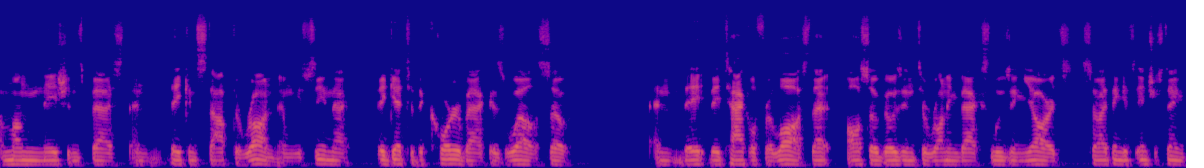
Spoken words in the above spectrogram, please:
among the nation's best, and they can stop the run. And we've seen that they get to the quarterback as well. So, and they, they tackle for loss. That also goes into running backs losing yards. So I think it's interesting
